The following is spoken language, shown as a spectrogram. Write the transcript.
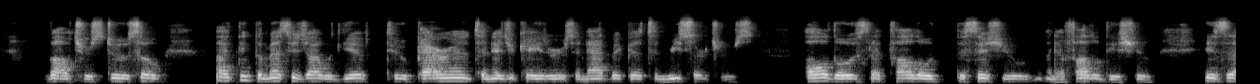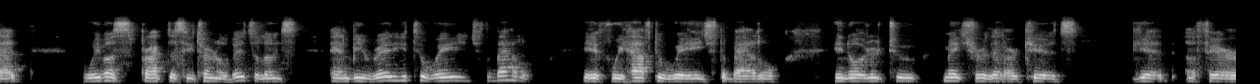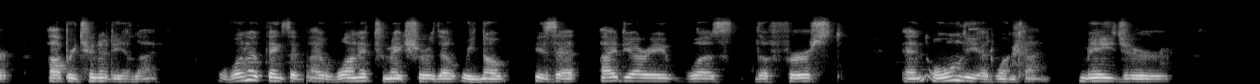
vouchers do. So I think the message I would give to parents and educators and advocates and researchers, all those that follow this issue and have followed the issue, is that we must practice eternal vigilance and be ready to wage the battle if we have to wage the battle in order to make sure that our kids get a fair opportunity in life. One of the things that I wanted to make sure that we note is that IDRA was the first and only at one time major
